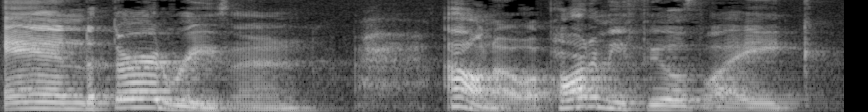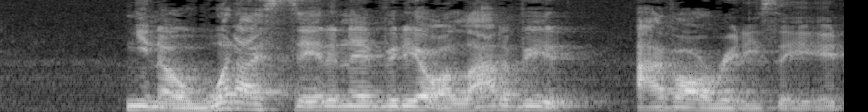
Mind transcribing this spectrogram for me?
And the third reason, I don't know, a part of me feels like, you know, what I said in that video, a lot of it I've already said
